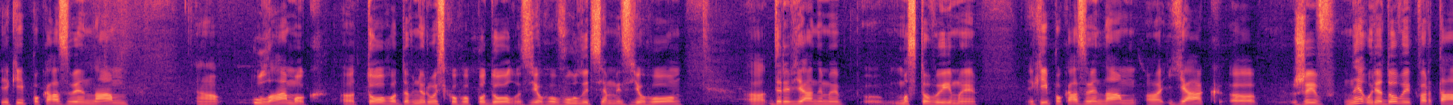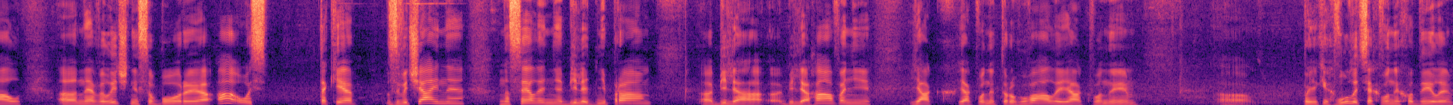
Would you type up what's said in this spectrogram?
який показує нам е, уламок е, того давньоруського подолу з його вулицями, з його е, дерев'яними мостовими, який показує нам, як жив не урядовий квартал, не величні собори, а ось таке звичайне населення біля Дніпра, біля, е, біля гавані, як, як вони торгували, як вони, е, по яких вулицях вони ходили.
